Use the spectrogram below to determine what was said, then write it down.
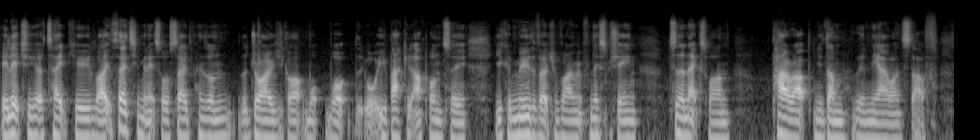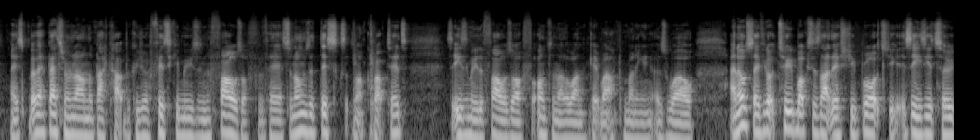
it literally will take you like 30 minutes or so, depends on the drives you got, what, what, what you back it up onto. You can move the virtual environment from this machine to the next one, power up, and you're done within the hour and stuff. And it's better rely on the backup because you're physically moving the files off of here. So long as the disk's not corrupted, easy to move the files off onto another one, get right up and running as well. And also, if you've got two boxes like this you brought, it's easier to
